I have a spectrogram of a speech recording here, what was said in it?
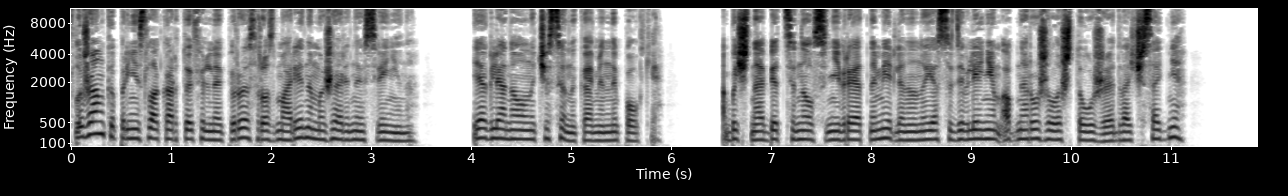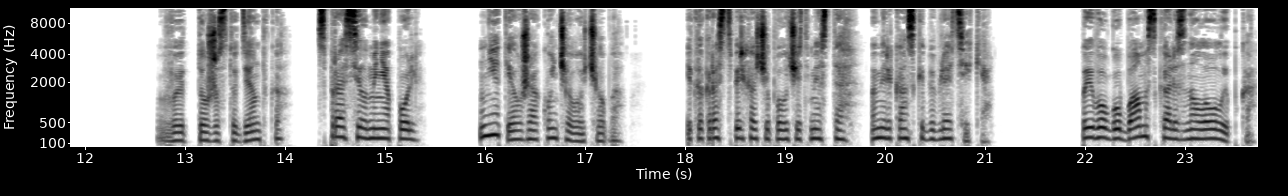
Служанка принесла картофельное пюре с розмарином и жареную свинину. Я глянула на часы на каменной полке. Обычно обед тянулся невероятно медленно, но я с удивлением обнаружила, что уже два часа дня. «Вы тоже студентка?» — спросил меня Поль. «Нет, я уже окончила учебу. И как раз теперь хочу получить место в американской библиотеке». По его губам скользнула улыбка.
